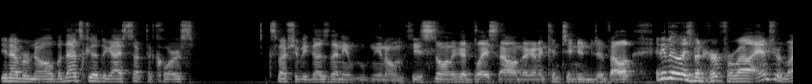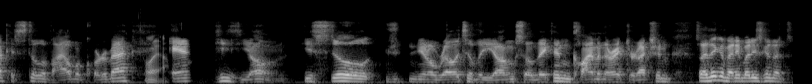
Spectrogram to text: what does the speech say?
you never know, but that's good. The guy stuck the course especially because then he, you know, he's still in a good place now, and they're going to continue to develop. And even though he's been hurt for a while, Andrew Luck is still a viable quarterback, oh, yeah. and he's young. He's still, you know, relatively young, so they can climb in the right direction. So I think if anybody's going to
